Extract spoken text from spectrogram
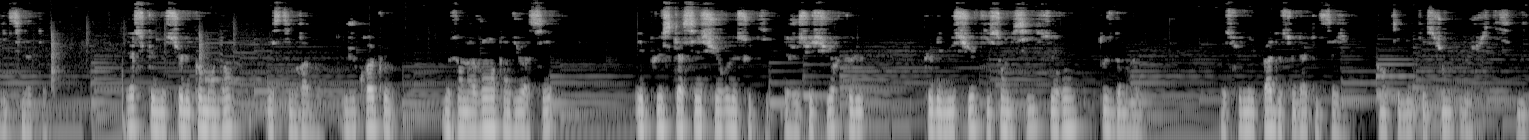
dit le sénateur. Est-ce que monsieur le commandant estimera bon? Je crois que nous en avons entendu assez, et plus qu'assez sur le soutien, et je suis sûr que, le, que les messieurs qui sont ici seront tous le Mais ce n'est pas de cela qu'il s'agit, quand il est question de justice, dit.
